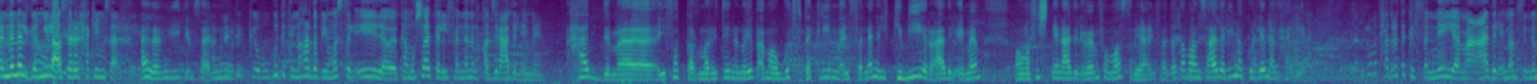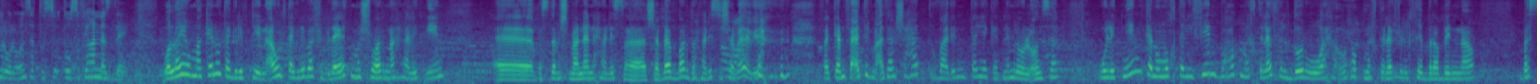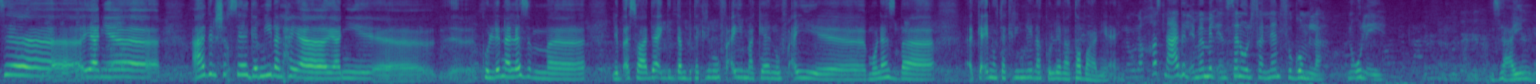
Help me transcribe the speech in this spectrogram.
الفنانة الجميلة اسرار الحكيم مساء الخير. أهلا بيكي مساء النور. حضرتك وجودك النهارده بيمثل إيه كمشاركه للفنان القدير عادل إمام؟ حد ما يفكر مرتين إنه يبقى موجود في تكريم الفنان الكبير عادل إمام. ما هو ما فيش اتنين عادل إمام في مصر يعني فده طبعا سعادة لينا كلنا الحقيقة. تجربة حضرتك الفنية مع عادل إمام في النمر والأنثى تص- توصفيها لنا إزاي؟ والله هما كانوا تجربتين. أول تجربة في بدايات مشوارنا إحنا الاثنين آه بس ده مش معناه إن إحنا لسه شباب برضو إحنا لسه شباب يعني. فكان في قاتل ما قتلش حد وبعدين التانية كانت نمر والأنثى. والاثنين كانوا مختلفين بحكم اختلاف الدور وح- وحكم اختلاف الخبرة بينا بس آه، يعني آه، عادل شخصية جميلة الحقيقة. يعني آه، كلنا لازم آه، نبقى سعداء جدا بتكريمه في أي مكان وفي أي آه، مناسبة. كأنه تكريم لينا كلنا طبعا يعني. لو لخصنا عادل إمام الإنسان والفنان في جملة نقول إيه؟ زعيم.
